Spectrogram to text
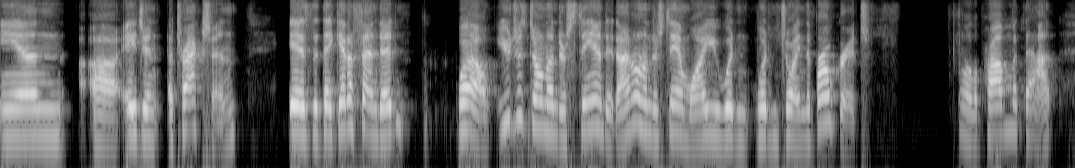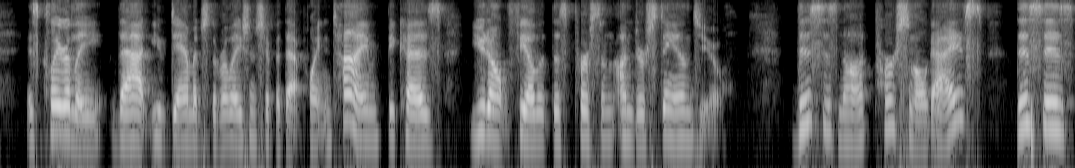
in uh, agent attraction is that they get offended. Well, you just don't understand it. I don't understand why you wouldn't wouldn't join the brokerage. Well, the problem with that is clearly that you've damaged the relationship at that point in time because you don't feel that this person understands you this is not personal, guys. This is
